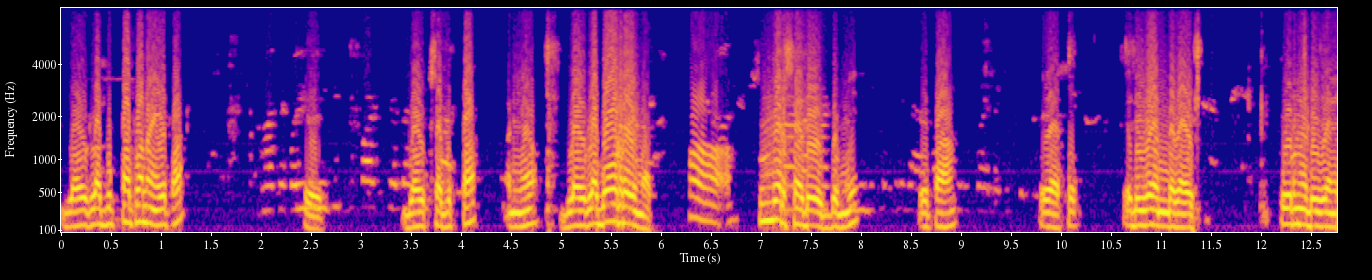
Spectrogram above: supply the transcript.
ब्लाऊजला बुट्टा पण आहे पा ब्लाऊजचा बुट्टा आणि हा ब्लाऊजला बॉर्डर येणार. हो. सुंदर साडी आहे एकदम ही. हे पहा. हे असं. डिझाईन बघायचं पूर्ण डिझाईन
